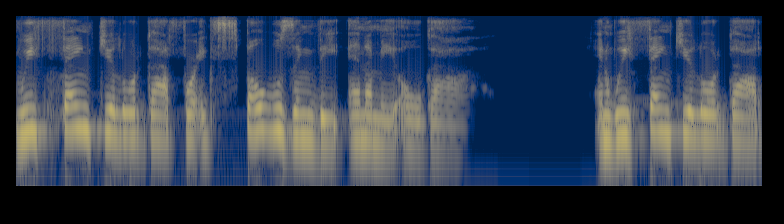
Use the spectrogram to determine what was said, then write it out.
We thank you, Lord God, for exposing the enemy, oh God. And we thank you, Lord God,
